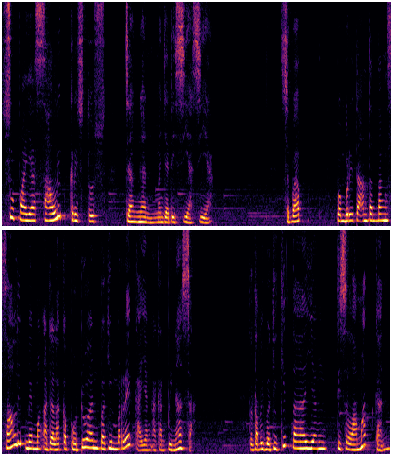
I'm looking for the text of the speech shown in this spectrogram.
supaya salib Kristus jangan menjadi sia-sia. Sebab Pemberitaan tentang salib memang adalah kebodohan bagi mereka yang akan binasa. Tetapi bagi kita yang diselamatkan,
